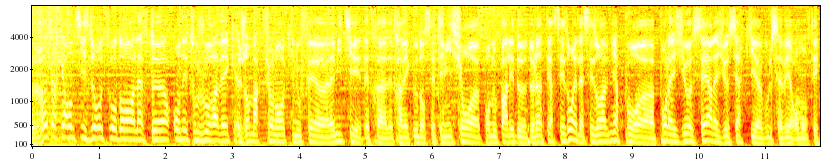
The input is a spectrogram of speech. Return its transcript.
20h46 de retour dans l'after. On est toujours avec Jean-Marc Furlan qui nous fait euh, l'amitié d'être euh, d'être avec nous dans cette émission euh, pour nous parler de, de l'intersaison et de la saison à venir pour pour la JOCR. La JOCR qui, vous le savez, est remontée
